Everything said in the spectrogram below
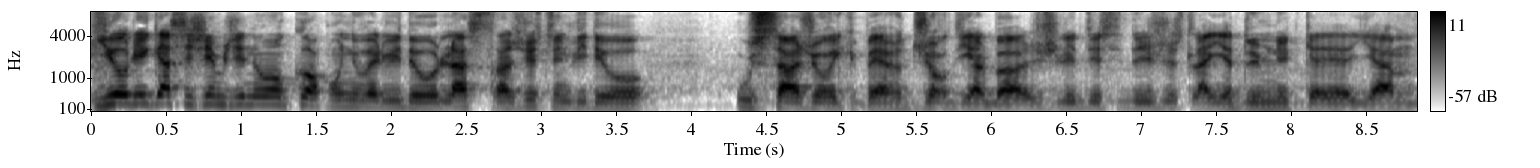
Yo les gars, c'est GMGNO encore pour une nouvelle vidéo. Là, ce sera juste une vidéo où ça, je récupère Jordi Alba. Je l'ai décidé juste là, il y a deux minutes. Il y a hum,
